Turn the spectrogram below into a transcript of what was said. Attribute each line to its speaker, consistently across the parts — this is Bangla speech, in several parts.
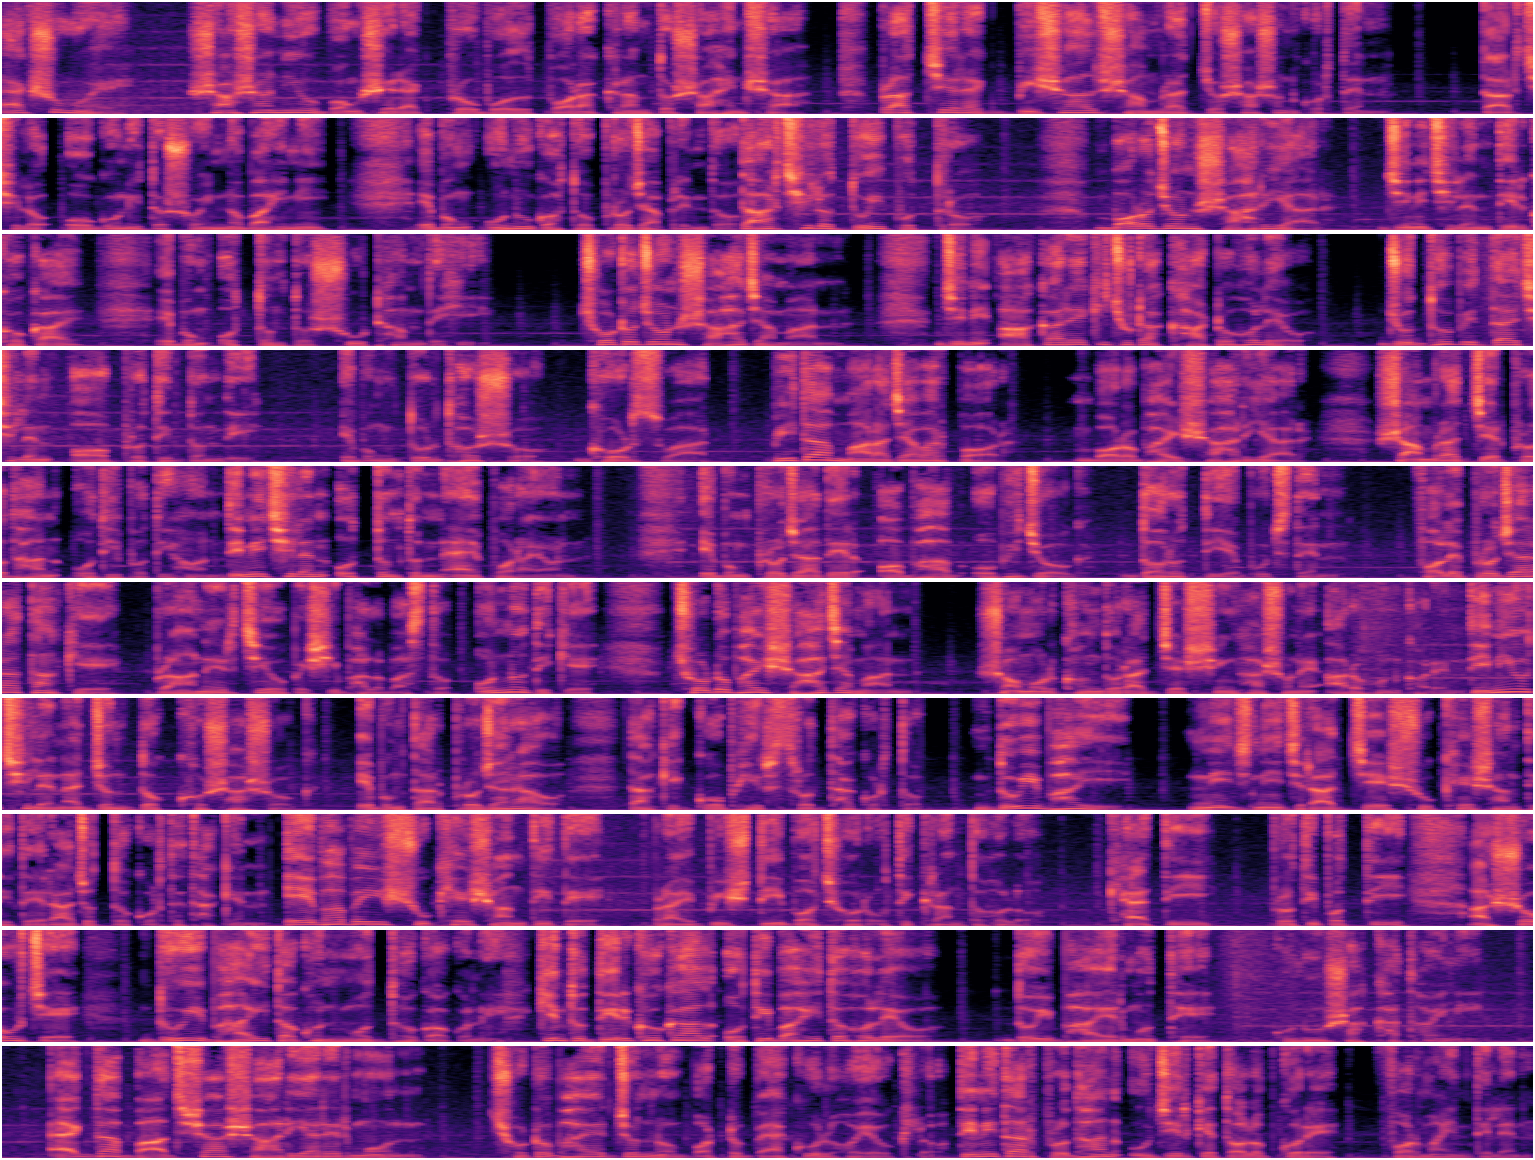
Speaker 1: একসময়ে শাসানীয় বংশের এক প্রবল পরাক্রান্ত শাহেনশাহ প্রাচ্যের এক বিশাল সাম্রাজ্য শাসন করতেন। তার ছিল অগণিত সৈন্যবাহিনী এবং অনুগত প্রজাবৃন্দ। তার ছিল দুই পুত্র, বড়জন শাহরিয়ার, যিনি ছিলেন দীর্ঘকায় এবং অত্যন্ত সুঠামদেহী। ছোটজন শাহজামান, যিনি আকারে কিছুটা খাটো হলেও যুদ্ধবিদ্যায় ছিলেন অপ্রতিদ্বন্দ্বী এবং দুর্ধর্ষ ঘোড়সওয়ার। পিতা মারা যাওয়ার পর বড় ভাই শাহরিয়ার সাম্রাজ্যের প্রধান অধিপতি হন। তিনি ছিলেন অত্যন্ত ন্যায়পরায়ণ এবং প্রজাদের অভাব অভিযোগ দরদ দিয়ে বুঝতেন। ফলে প্রজারা তাঁকে প্রাণের চেয়েও বেশি ভালোবাসত। অন্যদিকে ছোট ভাই শাহজামান সমরখন্দ রাজ্যের সিংহাসনে আরোহণ করেন। তিনিও ছিলেন একজন দক্ষ শাসক এবং তার প্রজারাও তাকে গভীর শ্রদ্ধা করত। দুই ভাই নিজ নিজ রাজ্যে সুখে শান্তিতে রাজত্ব করতে থাকেন। এভাবেই সুখে শান্তিতে প্রায় বিশটি বছর অতিক্রান্ত হল। খ্যাতি, প্রতিপত্তি আর শৌর্যে দুই ভাই তখন মধ্য গগনে। কিন্তু দীর্ঘকাল অতিবাহিত হলেও দুই ভাইয়ের মধ্যে কোনো সাক্ষাৎ হয়নি। একদা বাদশাহ শাহরিয়ারের মন ছোট ভাইয়ের জন্য বড্ড ব্যাকুল হয়ে উঠল। তিনি তার প্রধান উজিরকে তলব করে ফরমাইন দিলেন।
